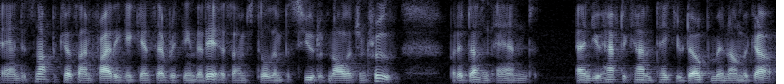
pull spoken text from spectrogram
And it's not because I'm fighting against everything that is. I'm still in pursuit of knowledge and truth, but it doesn't end. And you have to kind of take your dopamine on the go.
